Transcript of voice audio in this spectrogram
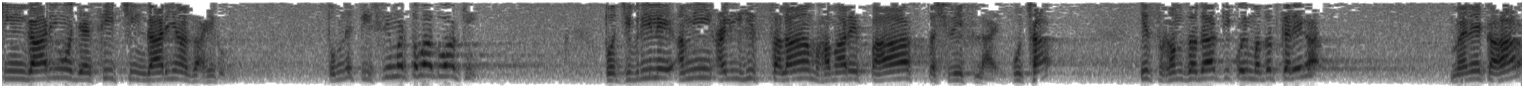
چنگاریوں جیسی چنگاریاں ظاہر ہوئی تم نے تیسری مرتبہ دعا کی۔ تو جبریل امی علیہ السلام ہمارے پاس تشریف لائے۔ پوچھا، اس غمزدہ کی کوئی مدد کرے گا؟ میں نے کہا،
